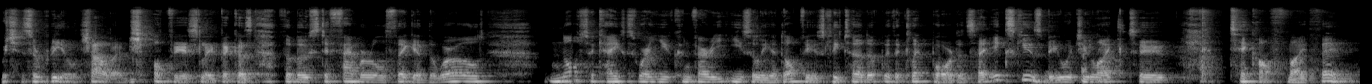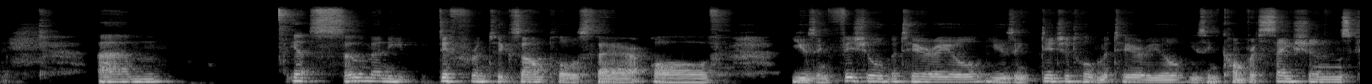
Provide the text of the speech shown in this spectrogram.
which is a real challenge, obviously, because the most ephemeral thing in the world not a case where you can very easily and obviously turn up with a clipboard and say, Excuse me, would you like to tick off my thing? Um, yes, so many different examples there of using visual material, using digital material, using conversations,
